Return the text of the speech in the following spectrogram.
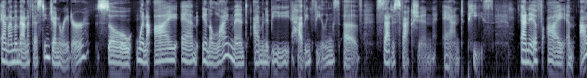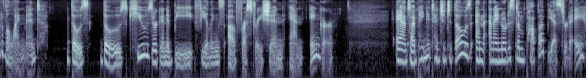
and I'm a manifesting generator. So when I am in alignment, I'm going to be having feelings of satisfaction and peace. And if I am out of alignment, those those cues are going to be feelings of frustration and anger. And so I'm paying attention to those and and I noticed them pop up yesterday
